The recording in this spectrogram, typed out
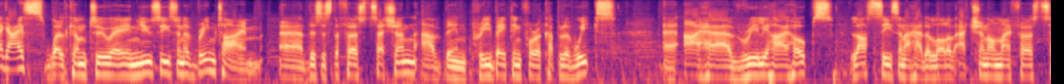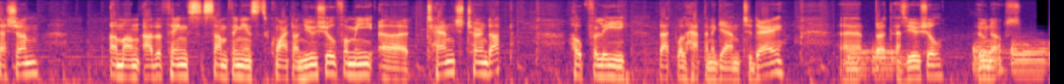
Hi guys, welcome to a new season of Bream Time. Uh, this is the first session. I've been pre-baiting for a couple of weeks. Uh, I have really high hopes. Last season I had a lot of action on my first session. Among other things, something is quite unusual for me. Uh, Tench turned up. Hopefully that will happen again today. Uh, but as usual, who knows?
